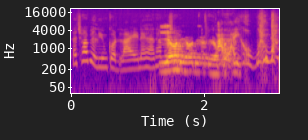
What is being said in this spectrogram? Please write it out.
ถ้าชอบอย่าลืมกดไลค์นะคะถ้าไม่เดี๋ยวชอบเดี๋ยวเดี๋ยวเดี๋ยวอะไรของมึงวะ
